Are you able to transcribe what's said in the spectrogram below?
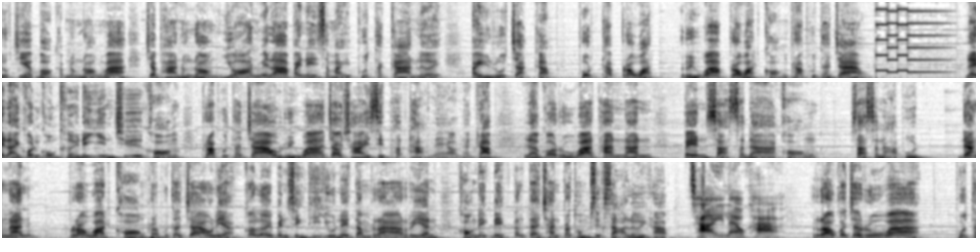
ลูกเจี๊ยบบอกกับน้องๆว่า จะพาน้องๆ ย้อนเวลาไปในสมัยพุทธกาลเลย ไปรู้จักกับพุทธประวัติ หรือว่าประวัติของพระพุทธเจ้าหลายๆ คนคงเคยได้ยินชื่อของพระพุทธเจ้า หรือว่าเจ้าชายสิทธัตถะแล้วนะครับ แล้วก็รู้ว่าท่านนั้นเป็นศาสดาของศาสนาพุทธ ดังนั้นประวัติของพระพุทธเจ้าเนี่ยก็เลยเป็นสิ่งที่อยู่ในตำราเรียนของเด็กๆ ตั้งแต่ชั้นประถมศึกษาเลยครับ ใช่แล้วค่ะ เราก็จะรู้ว่าพุทธ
